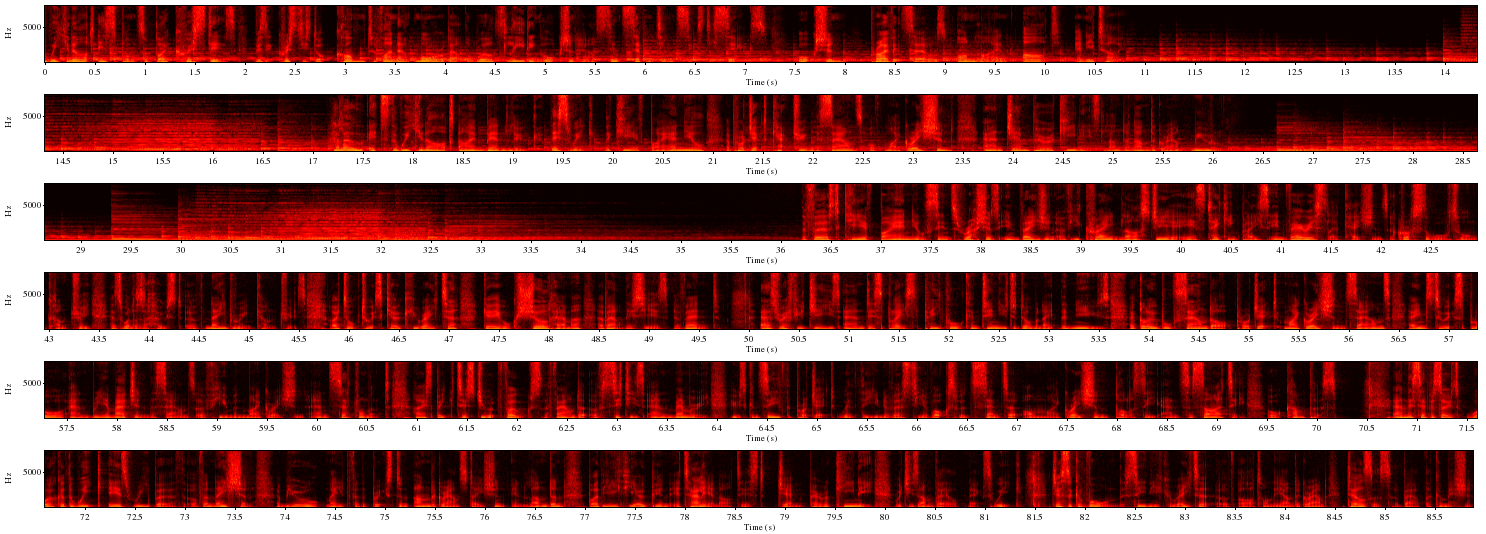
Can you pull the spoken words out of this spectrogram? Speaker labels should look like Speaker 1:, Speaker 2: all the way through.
Speaker 1: The Week in Art is sponsored by Christie's. Visit Christie's.com to find out more about the world's leading auction house since 1766. Auction, private sales, online, art, anytime. Hello, it's The Week in Art. I'm Ben Luke. This week, the Kyiv Biennial, a project capturing the sounds of migration, and Jem Perucchini's London Underground mural. First Kyiv biennial since Russia's invasion of Ukraine last year is taking place in various locations across the war torn country, as well as a host of neighbouring countries. I talked to its co curator, Georg Schöllhammer, about this year's event. As refugees and displaced people continue to dominate the news, a global sound art project, Migration Sounds, aims to explore and reimagine the sounds of human migration and settlement. I speak to Stuart Fowkes, the founder of Cities and Memory, who's conceived the project with the University of Oxford's Centre on Migration, Policy and Society, or Compas. And this episode's Work of the Week is Rebirth of a Nation, a mural made for the Brixton Underground Station in London by the Ethiopian Italian artist Jem Perucchini, which is unveiled next week. Jessica Vaughan, the senior curator of Art on the Underground, tells us about the commission.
